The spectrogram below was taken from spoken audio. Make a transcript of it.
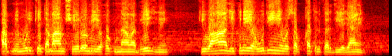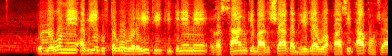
اپنے ملک کے تمام شہروں میں یہ حکم نامہ بھیج دیں کہ وہاں جتنے یہودی ہیں وہ سب قتل کر دیے جائیں۔ ان لوگوں میں ابھی یہ گفتگو ہو رہی تھی کہ اتنے میں غسان کے بادشاہ کا بھیجا ہوا قاصد آ پہنچا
